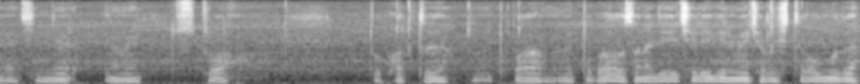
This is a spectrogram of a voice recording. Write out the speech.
Evet şimdi Mehmet Sto. Top attı. Mehmet topa, Mehmet topa alsana diye içeriye girmeye çalıştı. Olmadı.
